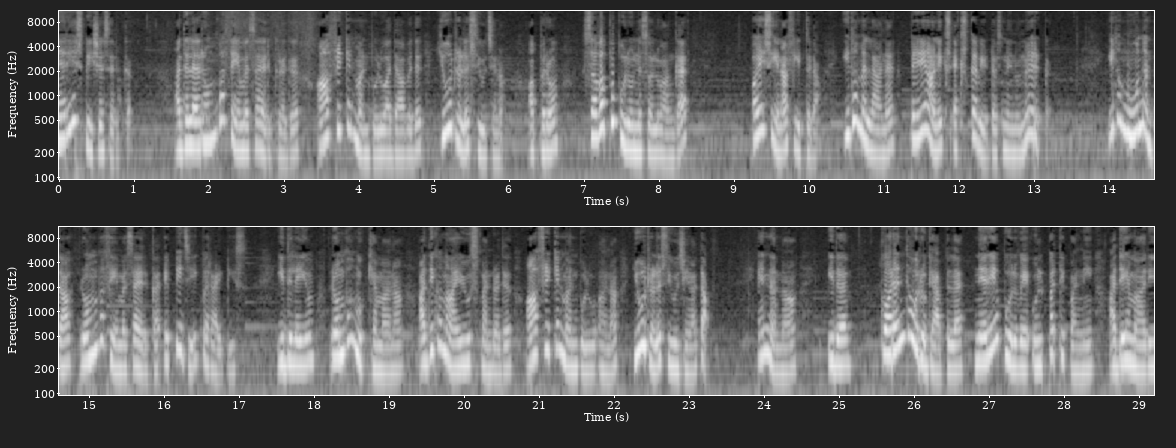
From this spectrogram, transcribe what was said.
நிறைய ஸ்பீஷஸ் இருக்கு. அதில் ரொம்ப ஃபேமஸாக இருக்கிறது ஆப்பிரிக்கன் மண்புழு அதாவது யூட்ரலஸ் யூஜினா அப்புறம் சிவப்பு புழுன்னு சொல்லுவாங்க ஒய்சியனா ஃபீத்தடா இது பெரியானிக்ஸ் எக்ஸ்கவேட்டர்ஸ்னு இன்னொன்று இருக்கு. இது மூணு தான் ரொம்ப ஃபேமஸாக இருக்க எப்பிஜிக் வெரைட்டிஸ் இதுலேயும் ரொம்ப முக்கியமான அதிகமாக யூஸ் பண்ணுறது ஆப்பிரிக்கன் மண்புழு ஆனால் யூட்ரலஸ் யூஜினா தான் என்னன்னா இது குறைந்த ஒரு கேப்பில் நிறைய புழுவை உற்பத்தி பண்ணி அதே மாதிரி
